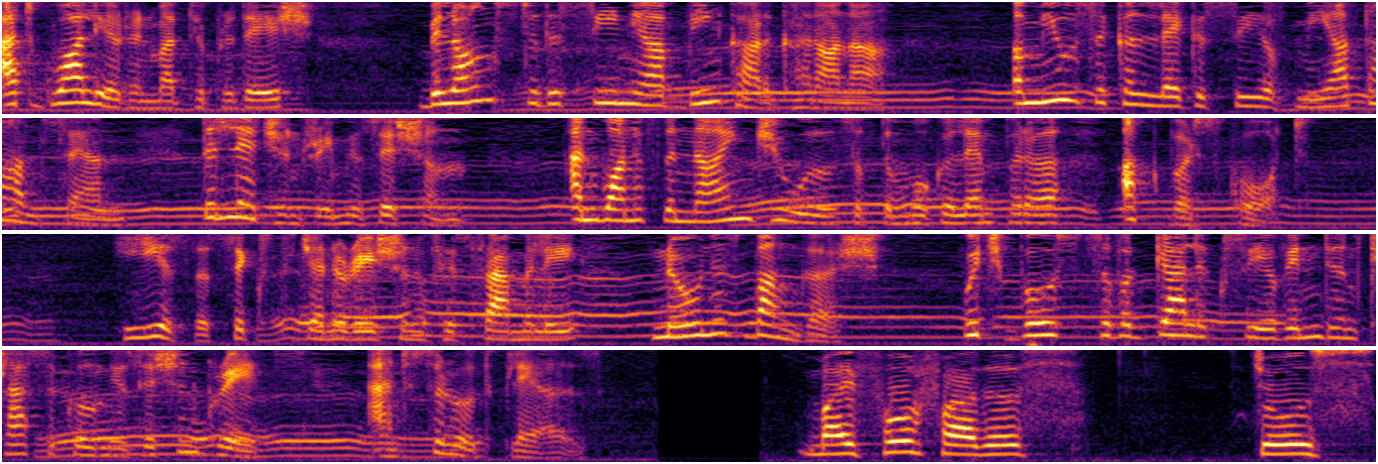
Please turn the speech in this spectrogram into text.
at Gwalior in Madhya Pradesh belongs to the Senia Binkar Gharana, a musical legacy of Mia Tansen, the legendary musician, and one of the nine jewels of the Mughal Emperor Akbar's court. He is the sixth generation of his family, known as Bangash, which boasts of a galaxy of Indian classical musician greats and sarod players. My forefathers chose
